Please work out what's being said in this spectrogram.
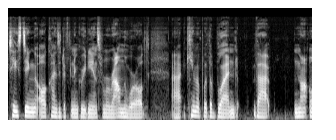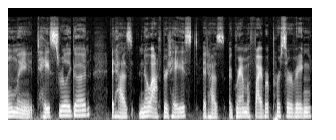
tasting all kinds of different ingredients from around the world. Uh, I came up with a blend that not only tastes really good, it has no aftertaste. It has a gram of fiber per serving.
